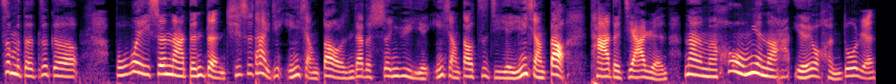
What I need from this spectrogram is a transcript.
这么的这个不卫生啊？等等，其实他已经影响到人家的声誉，也影响到自己，也影响到他的家人。那么后面呢，也有很多人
